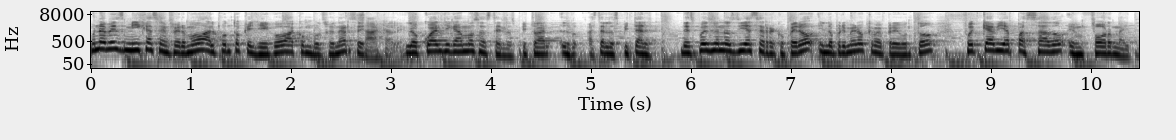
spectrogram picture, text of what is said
Una vez mi hija se enfermó al punto que llegó a convulsionarse. Sácale. Lo cual llegamos hasta el hospital. Hasta el hospital. Después de unos días se recuperó y lo primero que me preguntó fue qué había pasado en Fortnite.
